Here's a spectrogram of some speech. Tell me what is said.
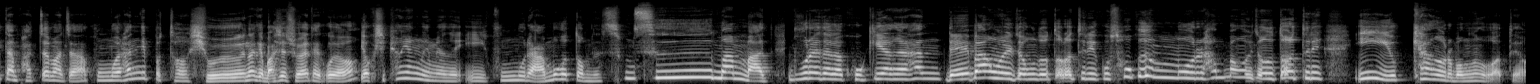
일단 받자마자 국물 한 입부터 시원하게 마셔줘야 되고요. 역시 평양냉면은 이 국물에 아무것도 없는 슴슴한 맛. 물에다가 고기향을 한 네 방울 정도 떨어뜨리고 소금물을 한 방울 정도 떨어뜨린 이 육향으로 먹는 것 같아요.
